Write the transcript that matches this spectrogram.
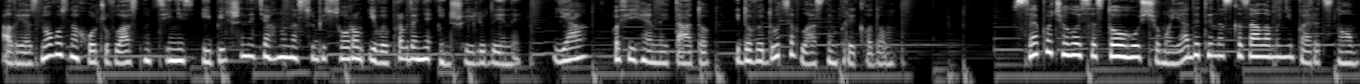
але я знову знаходжу власну цінність і більше не тягну на собі сором і виправдання іншої людини. Я офігенний тато і доведу це власним прикладом. Все почалося з того, що моя дитина сказала мені перед сном:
